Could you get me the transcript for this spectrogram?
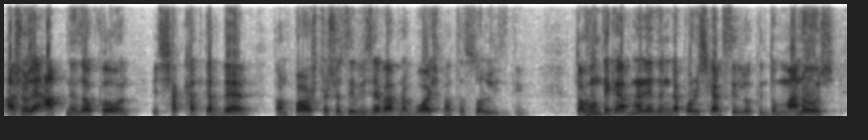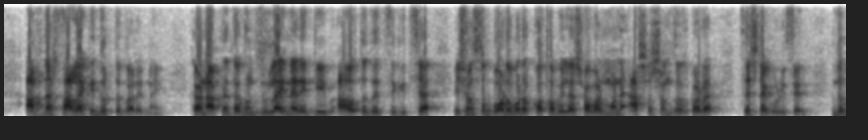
আসলে আপনি যখন এই সাক্ষাৎকার দেন, তখন পররাষ্ট্র সচিব হিসেবে আপনার বয়স মাত্র চল্লিশ দিন। তখন থেকে আপনার এজেন্ডা পরিষ্কার ছিল, কিন্তু মানুষ আপনার চালাকি ধরতে পারে নাই। কারণ আপনি তখন জুলাই নারেটিভ আহতদের চিকিৎসা, এই সমস্ত বড় বড় কথা বলে সবার মনে আশা সঞ্চার করার চেষ্টা করেছেন। কিন্তু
